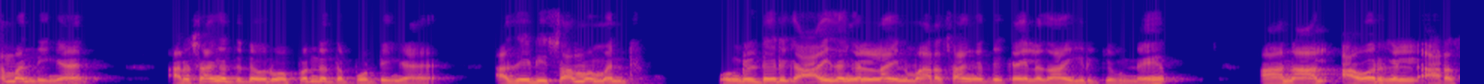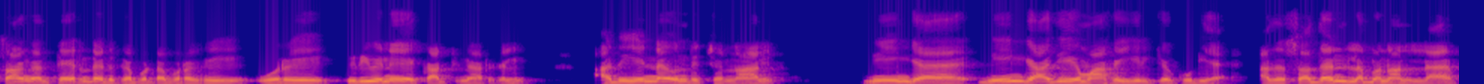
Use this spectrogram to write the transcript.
ஏமாந்தீங்க. அரசாங்கத்திட்ட ஒரு ஒப்பந்தத்தை போட்டீங்க. அது டிசாமமெண்ட் உங்கள்கிட்ட இருக்க ஆயுதங்கள்லாம் இன்னும் அரசாங்கத்து கையில் தான் இருக்கும்னு. ஆனால் அவர்கள் அரசாங்கம் தேர்ந்தெடுக்கப்பட்ட பிறகு ஒரு பிரிவினையை காட்டினார்கள். அது என்னவென்று சொன்னால் நீங்கள் நீங்கள் அதிகமாக இருக்கக்கூடிய அந்த சதன் லெபனானில்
